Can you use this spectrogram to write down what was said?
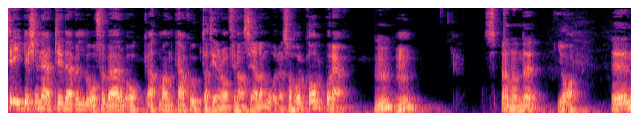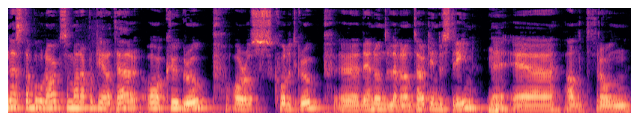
triggers i närtid är väl då förvärv och att man kanske uppdaterar de finansiella målen. Så håll koll på det. Mm. Mm. Spännande. Ja. Eh, Nästa bolag som har rapporterat här, AQ Group, Oros Quality Group. Eh, Det är en underleverantör till industrin. Det är allt från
